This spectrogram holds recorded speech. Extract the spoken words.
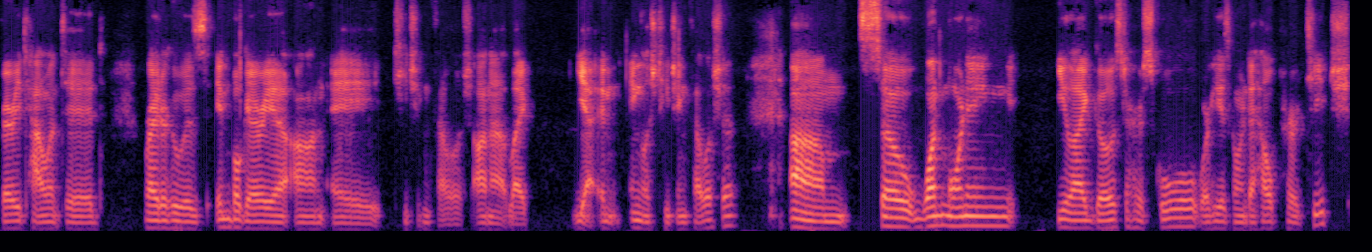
very talented writer who is in Bulgaria on a teaching fellowship on a like yeah an English teaching fellowship. Um, so one morning Eli goes to her school where he is going to help her teach,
